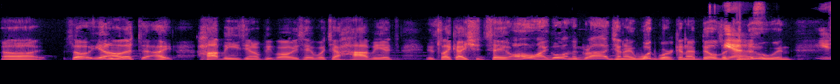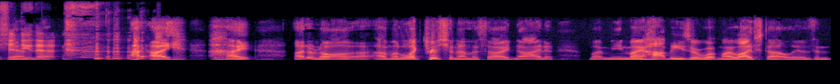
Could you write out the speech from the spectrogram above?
Uh, so you know that's I hobbies. You know, people always say, "What's your hobby?" It's it's like I should say, "Oh, I go in the garage and I woodwork and I build a Yes. canoe." And you should do uh, that. I, I I I don't know. I'm an electrician on the side. No, I don't. I mean, my hobbies are what my lifestyle is, and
